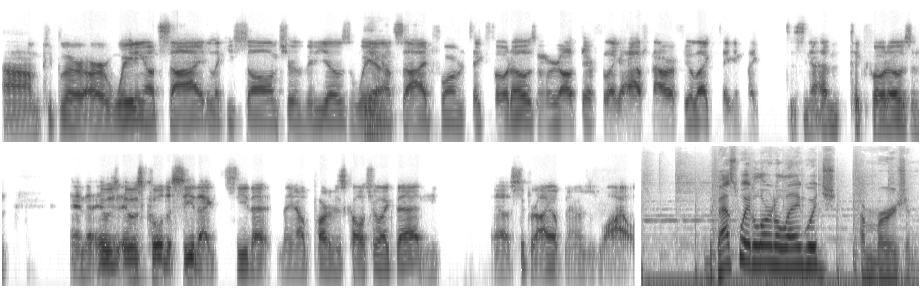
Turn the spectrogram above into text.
Um, people are, are waiting outside, like you saw, I'm sure videos waiting yeah. outside for him to take photos. And we were out there for like a half an hour, I feel like taking like just, you know, having to take photos and, and it was, it was cool to see that, see that, you know, part of his culture like that. And uh, super eye opener. It was just wild. The best way to learn a language? Immersion,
